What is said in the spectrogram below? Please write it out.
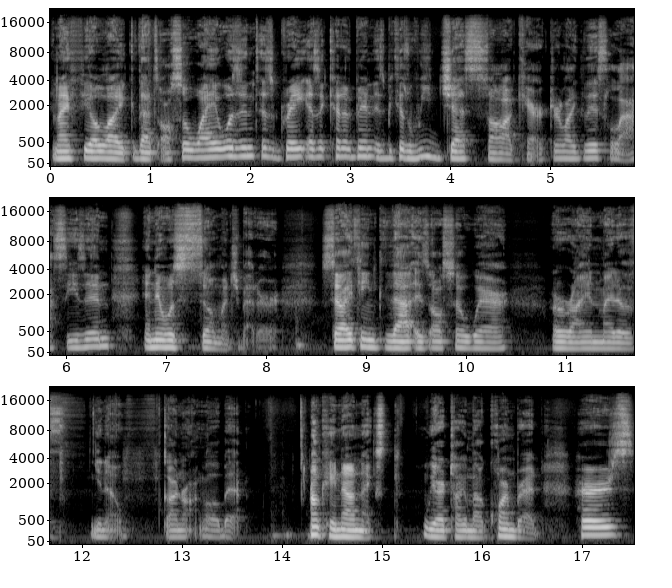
And I feel like that's also why it wasn't as great as it could have been, is because we just saw a character like this last season and it was so much better. So I think that is also where Orion might have, you know, gone wrong a little bit. Okay, now next we are talking about cornbread. Hers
